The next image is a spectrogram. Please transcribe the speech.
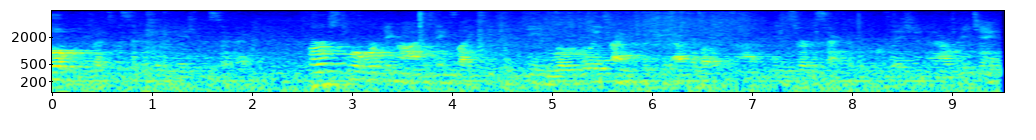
globally, but specifically in Asia Pacific. First, we're working on things like TPP, where we're really trying to push the envelope uh, in service sector localization and are reaching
